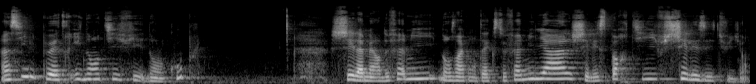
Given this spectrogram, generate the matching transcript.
Ainsi, il peut être identifié dans le couple, chez la mère de famille, dans un contexte familial, chez les sportifs, chez les étudiants.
